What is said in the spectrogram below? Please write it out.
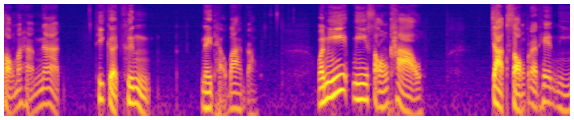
สองมหาอำนาจที่เกิดขึ้น ในแถวบ้านเรา วันนี้มีสองข่าวจากสองประเทศนี้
